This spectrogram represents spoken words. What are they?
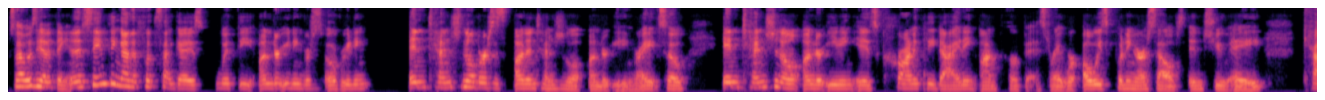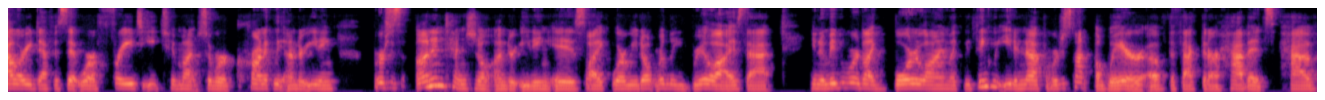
so that was the other thing. And the same thing on the flip side, guys, with the under eating versus overeating, intentional versus unintentional under eating, right? So intentional under eating is chronically dieting on purpose, right? We're always putting ourselves into a calorie deficit. We're afraid to eat too much. So we're chronically under eating versus unintentional under eating is like where we don't really realize that you know maybe we're like borderline like we think we eat enough but we're just not aware of the fact that our habits have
